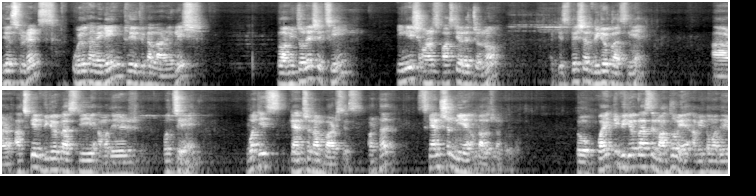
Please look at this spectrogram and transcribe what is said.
Dear students welcome again to you can learn English তো আমি চলে এসেছি ইংলিশ অনার্স ফার্স্ট ইয়ারের জন্য একটি স্পেশাল ভিডিও ক্লাস নিয়ে। আর আজকের ভিডিও ক্লাসটি আমাদের হচ্ছে what is scansion of verses অর্থাৎ স্ক্যানশন নিয়ে আমরা আলোচনা করব। তো কয়েকটি ভিডিও ক্লাসের মাধ্যমে আমি তোমাদের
